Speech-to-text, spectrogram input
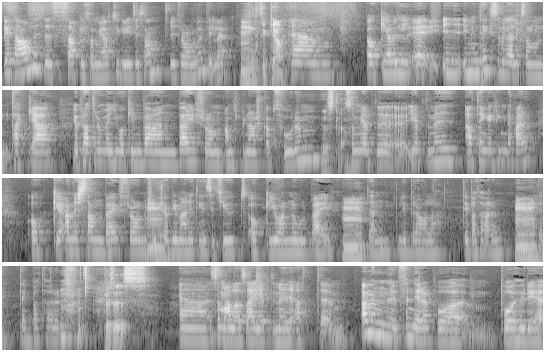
beta av lite saker som jag tycker är intressant i förhållande till det. Mm, det tycker jag. Ehm, Och jag vill, eh, i, i min text så vill jag liksom tacka, jag pratade med Joakim Wernberg från Entreprenörskapsforum som hjälpte, eh, hjälpte mig att tänka kring det här. Och eh, Anders Sandberg från Mm. Future of Humanity Institute och Johan Norberg, Mm. den liberala debattören. Mm. De- debattören. Precis. Eh, som alla så hjälpte mig att eh, ja, men fundera på, på hur, det,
